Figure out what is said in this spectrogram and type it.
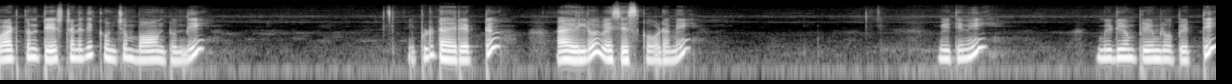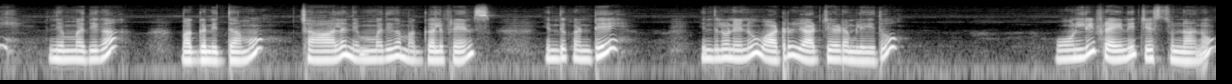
వాటితో టేస్ట్ అనేది కొంచెం బాగుంటుంది. ఇప్పుడు డైరెక్ట్ ఆయిల్లో వేసేసుకోవడమే. వీటిని మీడియం ఫ్లేమ్లో పెట్టి నెమ్మదిగా మగ్గనిద్దాము. చాలా నెమ్మదిగా మగ్గాలి ఫ్రెండ్స్. ఎందుకంటే ఇందులో నేను వాటర్ యాడ్ చేయడం లేదు. ఓన్లీ ఫ్రైని చేస్తున్నాను.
